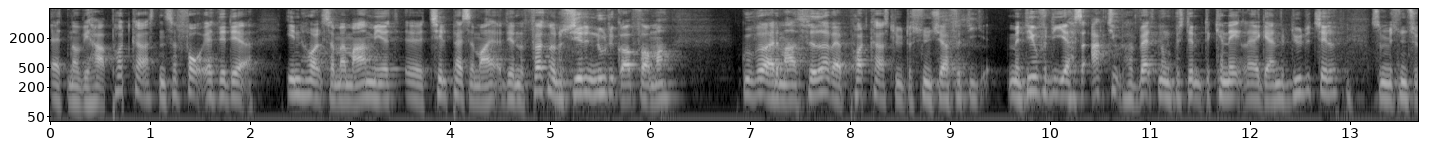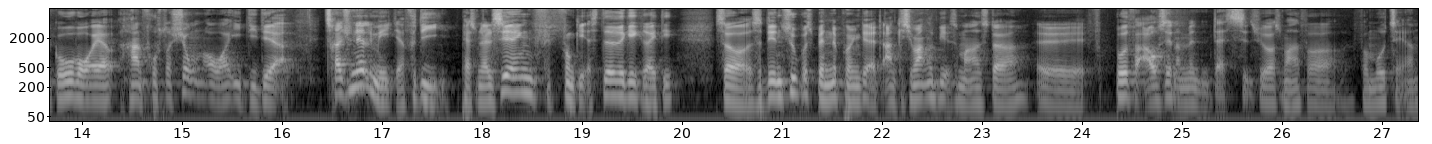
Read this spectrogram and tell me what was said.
at når vi har podcasten, så får jeg det der indhold, som er meget mere øh, tilpasset mig. Og det er først, når du siger det, nu det går op for mig. Gud, hvor er det meget federe at være podcastlytter, synes jeg. Fordi, men det er jo fordi, jeg så aktivt har valgt nogle bestemte kanaler, jeg gerne vil lytte til, som jeg synes er gode, hvor jeg har en frustration over i de der traditionelle medier, fordi personaliseringen fungerer stadigvæk ikke rigtigt. Så, så det er en super spændende pointe, at engagementet bliver så meget større, øh, både for afsenderen, men der er sindssygt også meget for, for modtageren.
